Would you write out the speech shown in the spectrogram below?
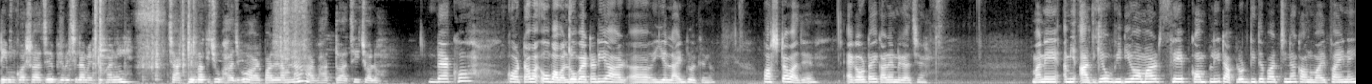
ডিম কষা আছে, ভেবেছিলাম একটুখানি চাটনি বা কিছু ভাজবো, আর পারলাম না, আর ভাত তো আছেই, চলো। দেখো, কটা ও বাবা লো ব্যাটারি আর ইয়ে লাইট জ্বলছে না। পাঁচটা বাজে, এগারোটায় কারেন্ট গেছে। মানে আমি আজকেও ভিডিও আমার সেভ কমপ্লিট আপলোড দিতে পারছি না, কারণ ওয়াইফাই নেই।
